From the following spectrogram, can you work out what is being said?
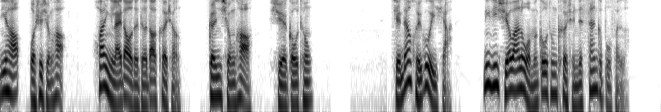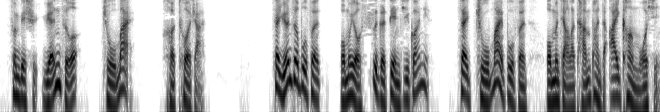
你好，我是熊浩，欢迎来到我的得到课程，跟熊浩学沟通。简单回顾一下，你已经学完了我们沟通课程的三个部分了，分别是原则、主脉和拓展。在原则部分，我们有四个奠基观念；在主脉部分，我们讲了谈判的 icon 模型；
